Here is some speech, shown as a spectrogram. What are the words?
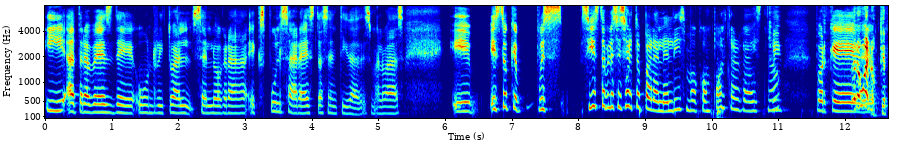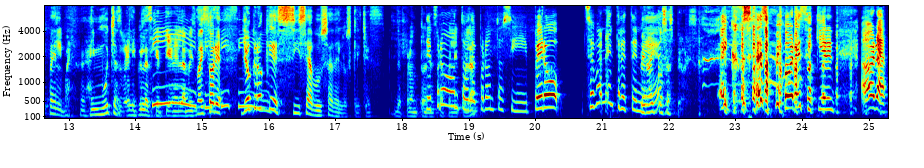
y a través de un ritual se logra expulsar a estas entidades malvadas. Eh, esto que pues sí establece cierto paralelismo con Poltergeist, ¿no? Sí. Porque... Pero bueno, qué peli... hay muchas películas que tienen la misma historia. Yo creo que sí se abusa de los clichés, de pronto. De en pronto, de pronto sí, pero se van a entretener. Pero hay cosas peores. Hay cosas peores si quieren. Ahora,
